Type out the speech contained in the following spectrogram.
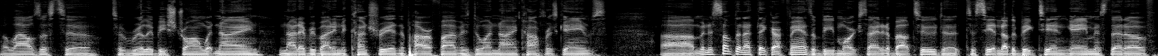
allows us to to really be strong with nine. Not everybody in the country and the Power Five is doing nine conference games, um, and it's something I think our fans will be more excited about too. To to see another Big Ten game instead of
